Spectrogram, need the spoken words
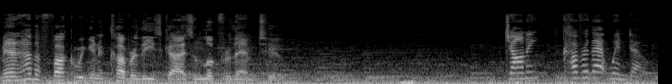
Man, how the fuck are we gonna cover these guys and look for them too? Johnny, cover that window.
